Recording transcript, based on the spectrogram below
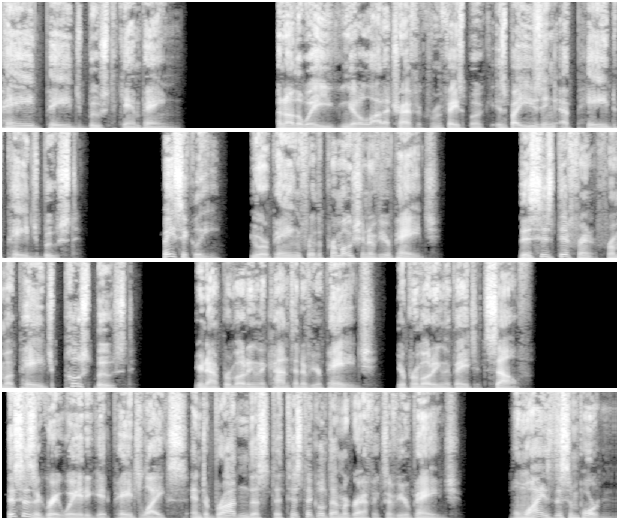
Paid Page Boost Campaign. Another way you can get a lot of traffic from Facebook is by using a paid page boost. Basically, you are paying for the promotion of your page. This is different from a page post boost. You're not promoting the content of your page, you're promoting the page itself. This is a great way to get page likes and to broaden the statistical demographics of your page. And why is this important?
